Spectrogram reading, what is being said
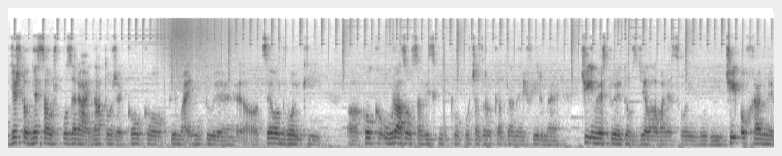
kdežto dnes sa už pozerá aj na to, že koľko firma emituje CO2, koľko úrazov sa vyskytlo počas roka v danej firme, či investuje do vzdelávania svojich ľudí, či ochraňuje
